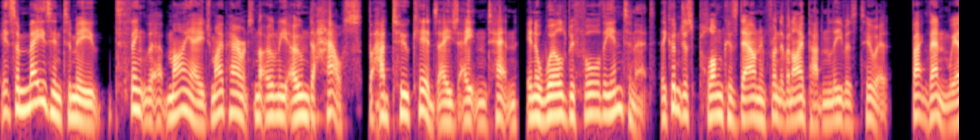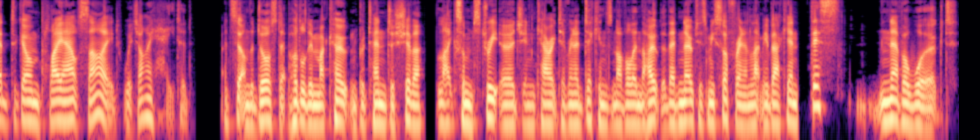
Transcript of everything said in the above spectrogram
It's amazing to me to think that at my age, my parents not only owned a house, but had two kids aged 8 and 10 in a world before the internet. They couldn't just plonk us down in front of an iPad and leave us to it. Back then, we had to go and play outside, which I hated. I'd sit on the doorstep huddled in my coat and pretend to shiver, like some street urchin character in a Dickens novel in the hope that they'd notice me suffering and let me back in. This never worked,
